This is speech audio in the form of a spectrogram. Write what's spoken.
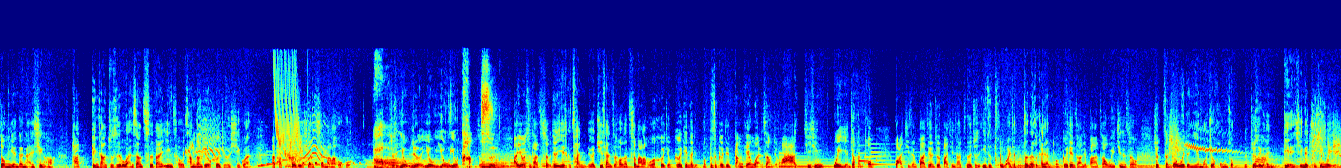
中年的男性哈，他平常就是晚上吃饭应酬，常常就有喝酒的习惯。那他特别喜欢吃麻辣火锅，哦，就是又热又油又烫，是。啊，有一次他吃就也是个餐那个聚餐之后呢，吃麻辣火锅喝酒，隔天他就不是隔天，当天晚上就啊急性胃炎就很痛，挂急诊，挂急诊就发现他真的就是一直吐，而且真的是看起来很痛。隔天早上就帮他照胃镜的时候，就整个胃的黏膜就红肿，就是一个很典型的急性胃炎。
